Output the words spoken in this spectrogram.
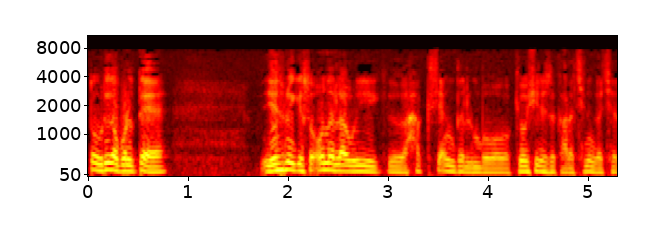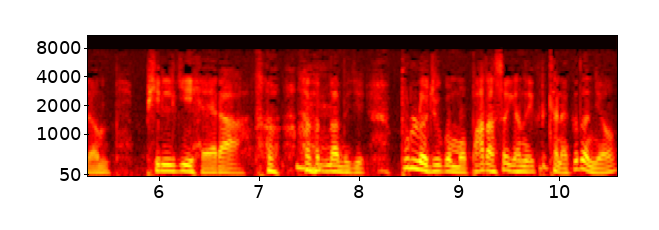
또 우리가 볼 때 예수님께서 오늘날 우리 그 학생들 뭐 교실에서 가르치는 것처럼 필기해라 하든지 불러주고 뭐 받아 쓰게 하는 그렇게 안 했거든요.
